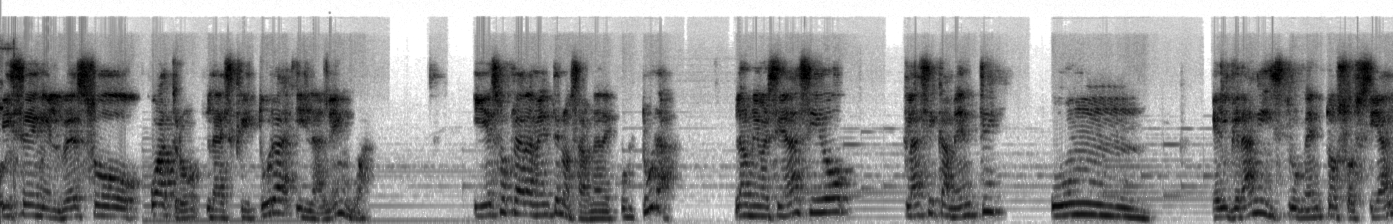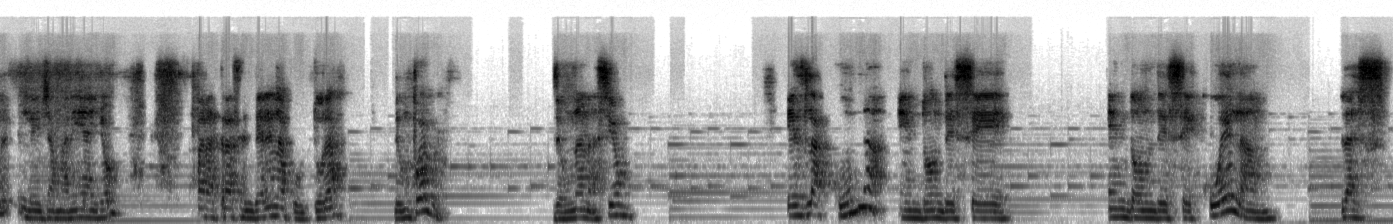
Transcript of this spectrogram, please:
Dice en el verso 4 la escritura y la lengua. Y eso claramente nos habla de cultura. La universidad ha sido clásicamente un, el gran instrumento social, le llamaría yo, para trascender en la cultura de un pueblo, de una nación. Es la cuna en donde se, en donde se cuelan las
